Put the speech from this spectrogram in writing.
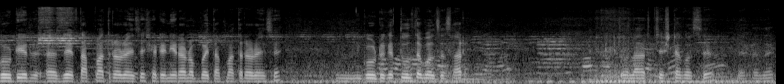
গরুটির যে তাপমাত্রা রয়েছে সেটি নিরানব্বই তাপমাত্রা রয়েছে। গরুটিকে তুলতে বলছে স্যার। তোলার চেষ্টা করছে, দেখা যাক।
